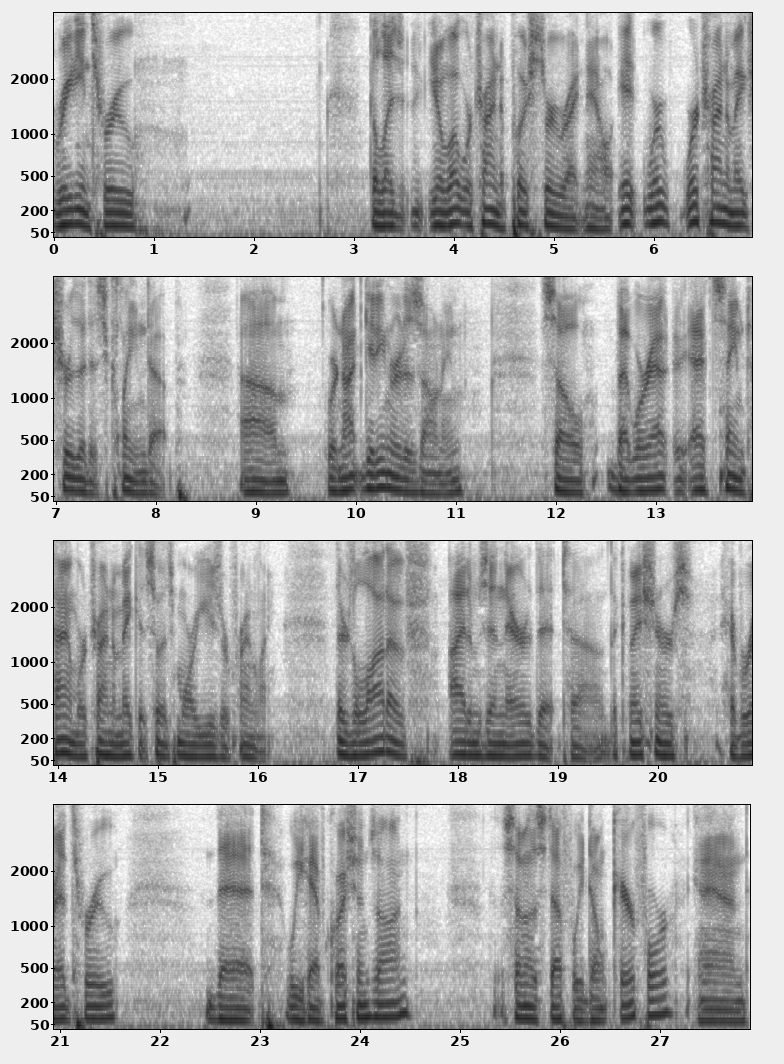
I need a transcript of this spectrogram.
reading through the leg, you know what we're trying to push through right now. It we're we're trying to make sure that it's cleaned up. Um, we're not getting rid of zoning. So, but we're at at the same time we're trying to make it so it's more user friendly. There's a lot of items in there that uh, the commissioners have read through that we have questions on. Some of the stuff we don't care for, and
